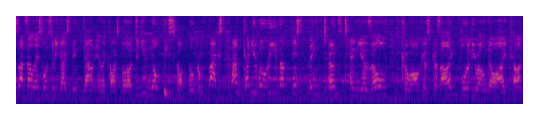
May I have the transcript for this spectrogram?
So that's our list. One, so you guys think down in the comments below. Did you know these Scott Pilgrim facts? And can you believe that this thing turns 10 years old? Come on, because I bloody well know I can't.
